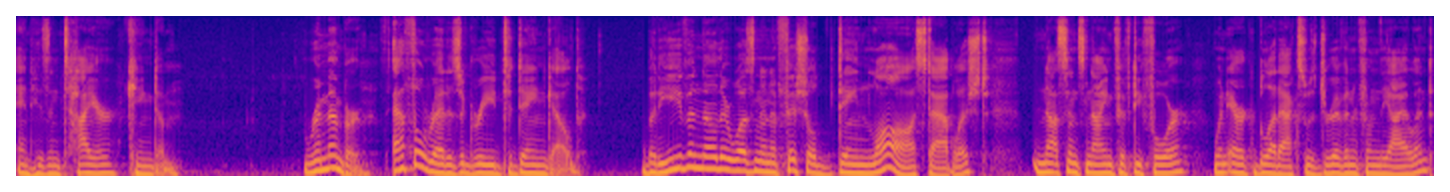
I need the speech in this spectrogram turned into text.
and his entire kingdom. Remember, Ethelred has agreed to Danegeld, but even though there wasn't an official Dane law established, not since 954, when Eric Bloodaxe was driven from the island,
